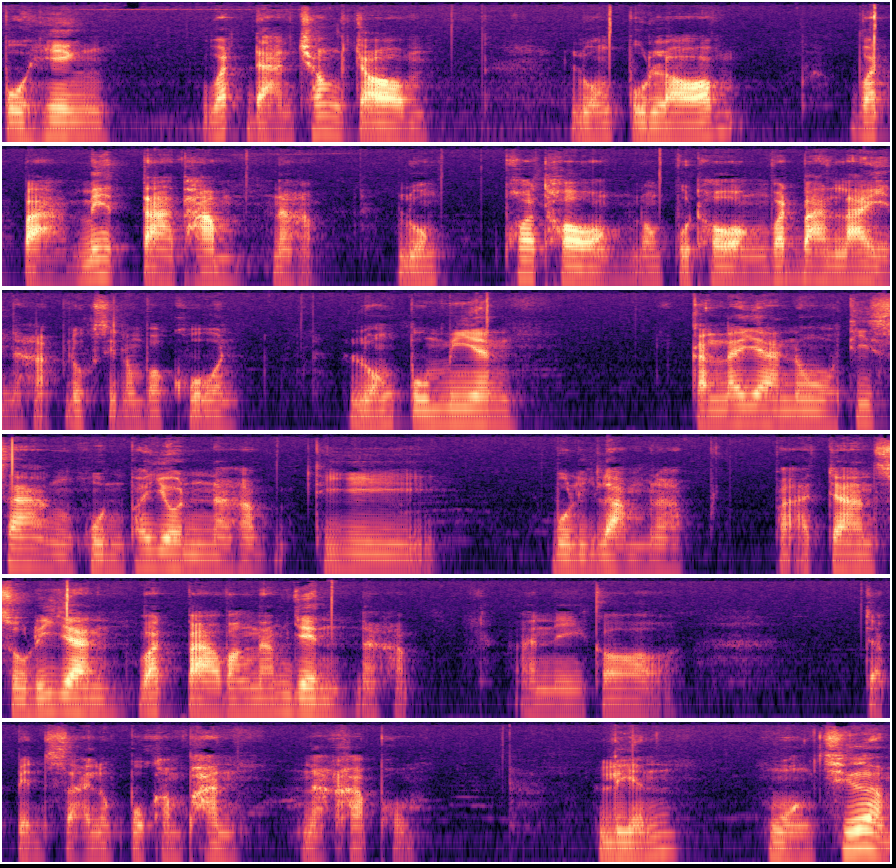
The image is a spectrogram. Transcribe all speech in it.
ปู่เฮง วัดด่านช่องจอม หลวงปู่ล้อม วัดป่าเมตตาธรรมนะครับ หลวงพ่อทอง หลวงปู่ทอง วัดบ้านไร่นะครับ ลูกศิษย์หลวงพ่อคูณ หลวงปู่เมียน กัลยาโนที่สร้างหุ่นพยนต์นะครับ ที่บุรีรัมย์นะครับ พระอาจารย์สุริยันวัดป่าวังน้ำเย็นนะครับ อันนี้ก็จะเป็นสายหลวงปู่คำพันธ์นะครับผมเหรียญห่วงเชื่อม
